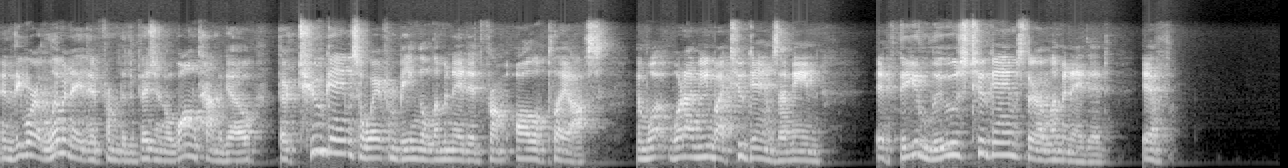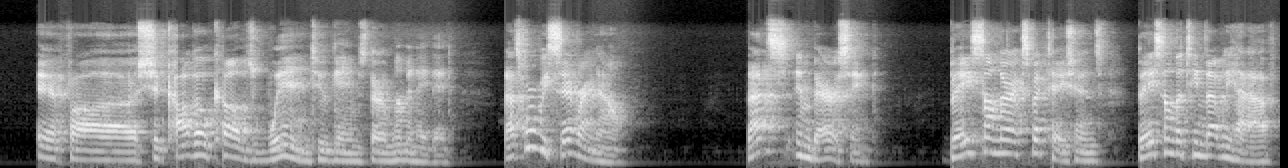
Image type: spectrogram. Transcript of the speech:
and they were eliminated from the division a long time ago. They're two games away from being eliminated from all of playoffs. And what, what I mean by two games, I mean if they lose two games, they're eliminated. If if uh, Chicago Cubs win two games, they're eliminated. That's where we sit right now. That's embarrassing. Based on their expectations, based on the team that we have,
